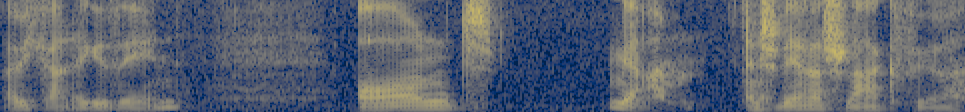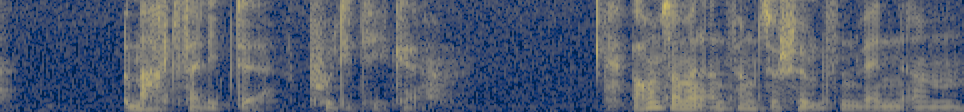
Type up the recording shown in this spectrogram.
habe ich gerade gesehen. Und ja, ein schwerer Schlag für machtverliebte Politiker. Warum soll man anfangen zu schimpfen, wenn, ähm,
